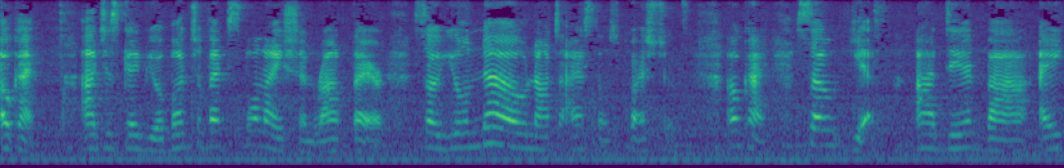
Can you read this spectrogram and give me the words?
Okay, I just gave you a bunch of explanation right there. So you'll know not to ask those questions. Okay, so yes, I did buy a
